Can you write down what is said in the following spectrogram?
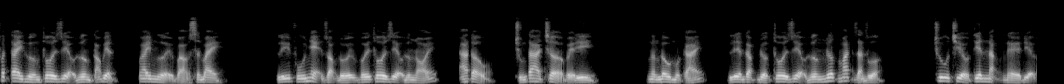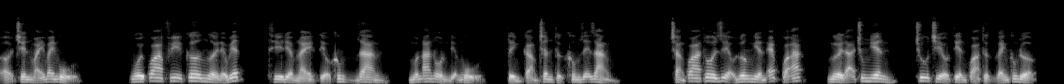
phất tay hướng thôi diệu hương cáo biệt, quay người vào sân bay. Lý phú nhẹ giọng đối với thôi diệu hương nói, a tẩu, chúng ta trở về đi ngầm đầu một cái, liền gặp được thôi diệu hương nước mắt giàn ruộng chu triều tiên nặng nề địa ở trên máy bay ngủ. Ngồi qua phi cơ người đều biết, thì điểm này tiểu không gian, muốn an ổn địa ngủ, tình cảm chân thực không dễ dàng. Chẳng qua thôi diệu hương nghiền ép quá ác, người đã trung niên, chu triều tiên quả thực gánh không được.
